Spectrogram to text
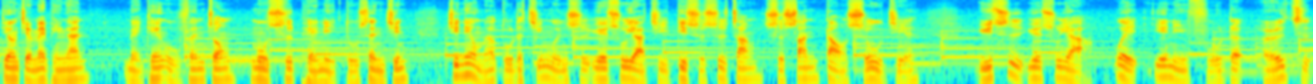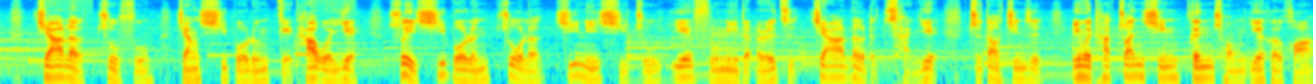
弟兄姐妹平安，每天五分钟，牧师陪你读圣经。今天我们要读的经文是《约书亚记》第十四章十三到十五节。于是约书亚为耶尼弗的儿子加勒祝福，将希伯伦给他为业。所以希伯伦做了基尼喜族耶弗尼的儿子加勒的产业，直到今日，因为他专心跟从耶和华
